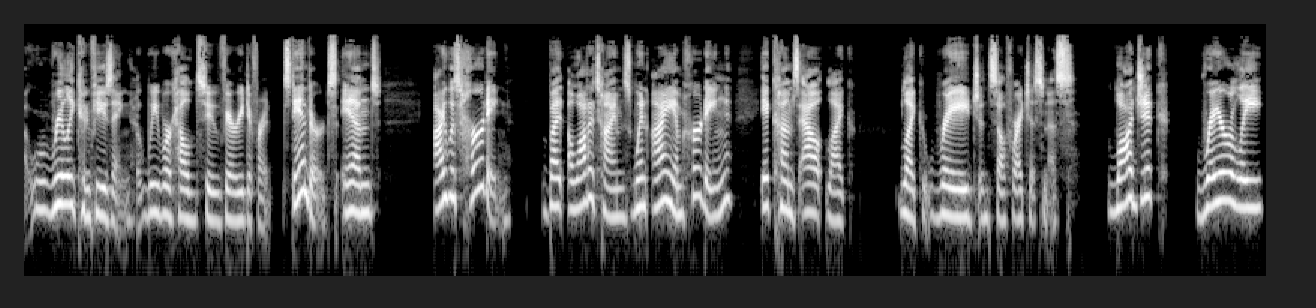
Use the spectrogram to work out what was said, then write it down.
uh, really confusing. We were held to very different standards and I was hurting. But a lot of times when I am hurting, it comes out like like rage and self-righteousness. Logic, rarely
